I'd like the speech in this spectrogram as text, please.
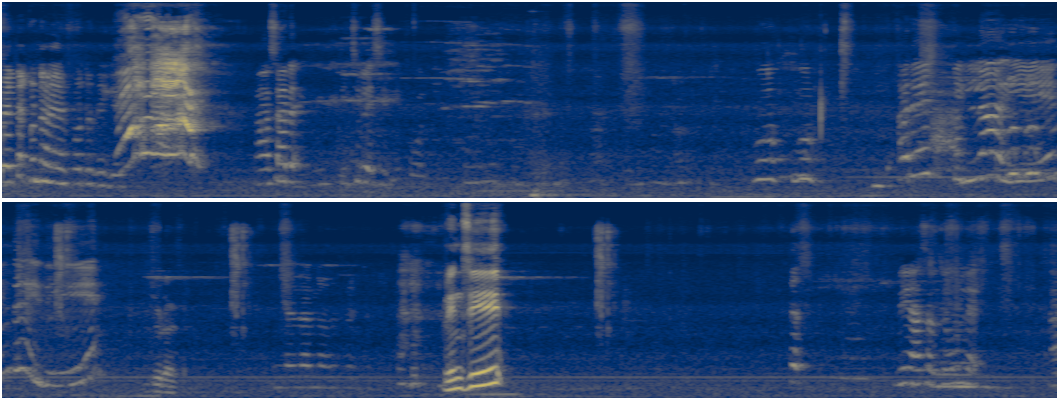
పెట్టకుండా ఫోటో దిగి ఆ, సరే ఇచ్చిరేసింది ఫోన్. అరే పిల్ల ఏంది ఇది ప్రిన్సీ? నేను అసలు చూడలే. ఆ,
